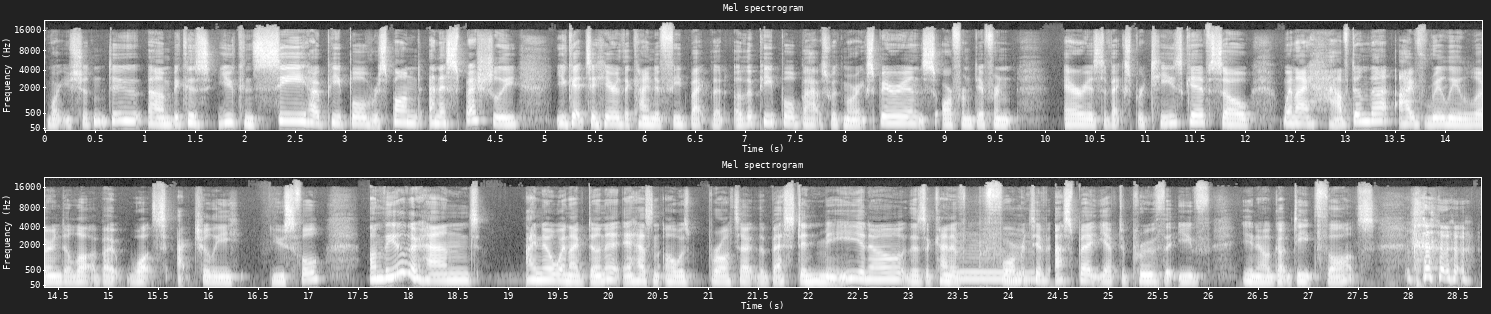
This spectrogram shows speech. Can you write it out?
what you shouldn't do um, because you can see how people respond and especially you get to hear the kind of feedback that other people perhaps with more experience or from different areas of expertise give so when i have done that i've really learned a lot about what's actually useful on the other hand I know when I've done it, it hasn't always brought out the best in me. You know, there's a kind of mm. performative aspect. You have to prove that you've, you know, got deep thoughts.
